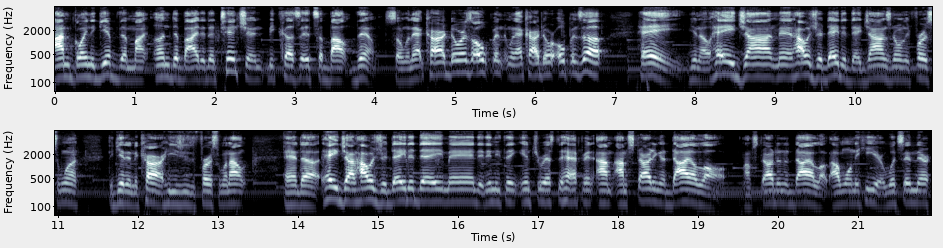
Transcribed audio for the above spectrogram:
I'm going to give them my undivided attention because it's about them. So when that car door is open, when that car door opens up, hey, you know, hey, John, man, how was your day today? John's normally the first one to get in the car. He's usually the first one out. And uh, hey, John, how was your day today, man? Did anything interesting happen? I'm, I'm starting a dialogue. I'm starting a dialogue. I want to hear what's in their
